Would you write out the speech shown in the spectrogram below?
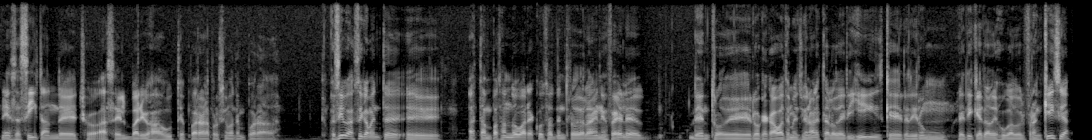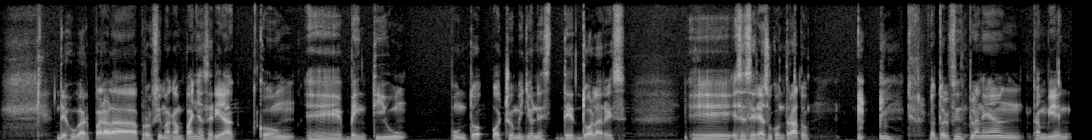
necesitan de hecho hacer varios ajustes para la próxima temporada. Pues sí, básicamente eh, están pasando varias cosas dentro de la NFL. Dentro de lo que acabas de mencionar está lo de Eddie Higgins, que le dieron la etiqueta de jugador franquicia. De jugar para la próxima campaña sería con eh, 21.8 millones de dólares. Eh, ese sería su contrato. Los Dolphins planean también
